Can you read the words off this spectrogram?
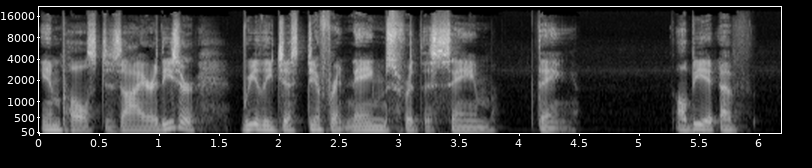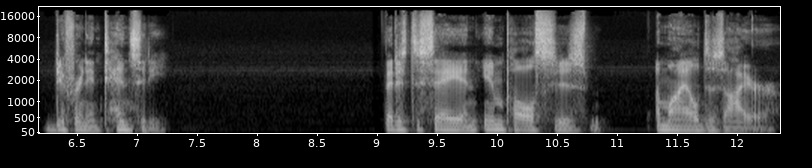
impulse, desire. These are really just different names for the same thing, albeit of different intensity. That is to say, an impulse is a mild desire,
